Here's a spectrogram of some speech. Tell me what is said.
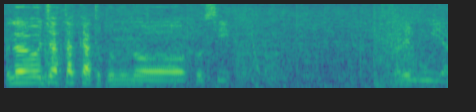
l'avevo già attaccato con uno così. Alleluia.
